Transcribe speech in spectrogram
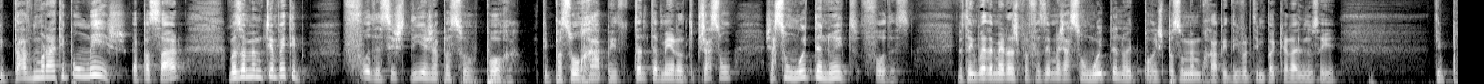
Tipo, está a demorar tipo um mês a passar, mas ao mesmo tempo é tipo, foda-se, este dia já passou, porra. Tipo, passou rápido, tanta merda. Tipo, já são, já são 8 da noite, foda-se. Eu tenho bué merdas para fazer, mas já são 8 da noite, porra, isto passou mesmo rápido, diverti-me para caralho, não sei quê. Tipo,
